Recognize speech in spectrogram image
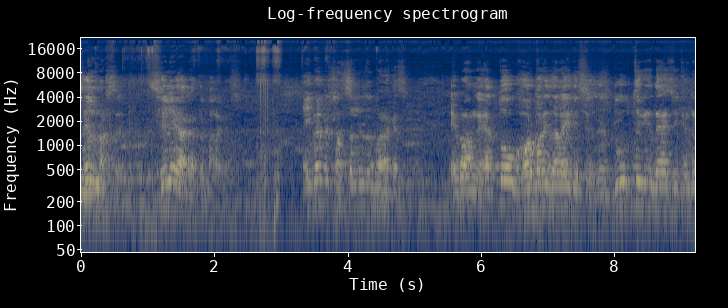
সেল মারছে, সেলে আঘাতে মারা গেছে। এইভাবে সাতচল্লিশ জন মারা গেছে। এবং এত ঘর বাড়ি জ্বালাই দিয়েছে যে দূর থেকে দেখা এখানে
